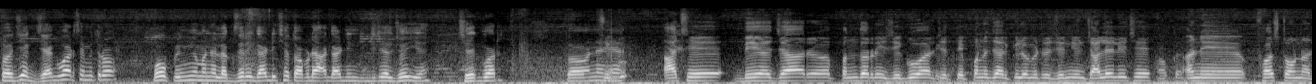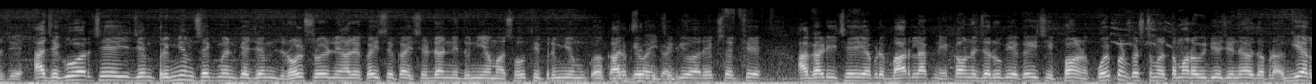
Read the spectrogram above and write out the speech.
તો હજી એક જેગવાર છે મિત્રો બહુ પ્રીમિયમ અને લક્ઝરી ગાડી છે તો આપણે આ ગાડીની ડિટેલ જોઈએ. જેગવાર તો અને આ છે બે હજાર પંદરની જેગુઆર જે ત્રેપન હજાર કિલોમીટર જેન્યુન ચાલેલી છે અને ફર્સ્ટ ઓનર છે. આ જેગુઆર છે એ જેમ પ્રીમિયમ સેગમેન્ટ કે જેમ રોલ્સ રોયલની હારે કહી શકાય સેડાનની દુનિયામાં સૌથી પ્રીમિયમ કાર કહેવાય જેગુઆર જેગ્યુઆર એક્સેપ છે. આ ગાડી છે એ આપણે બાર લાખ ને એકાવન હજાર રૂપિયા કહી છીએ પણ કોઈ પણ કસ્ટમર તમારો વીડિયો જોઈને આવે તો આપણે અગિયાર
